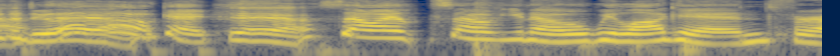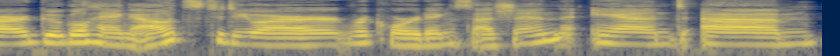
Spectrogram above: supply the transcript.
Yeah, to do that? yeah. Oh, okay. Yeah. So I so you know we log in for our Google Hangouts to do our recording session, and um,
